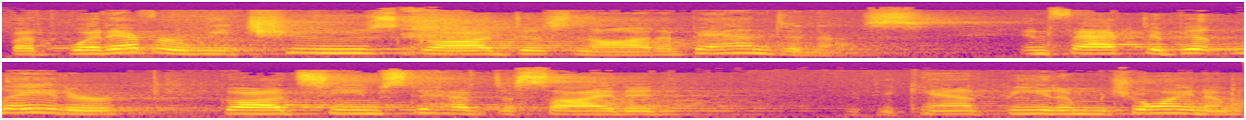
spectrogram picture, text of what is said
But whatever we choose, God does not abandon us. In fact, a bit later, God seems to have decided if you can't beat him, join him,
